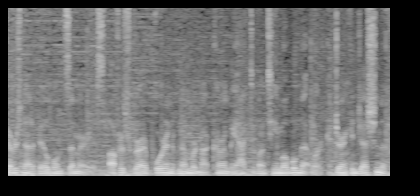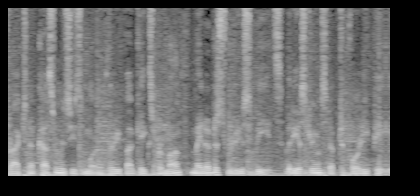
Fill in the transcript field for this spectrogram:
Coverage not available in some areas. Offers require port of number not currently active on T-Mobile network. During congestion, the fraction of customers using more than 35 gigs per month may notice reduced speeds. Video streams at up to 40p.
